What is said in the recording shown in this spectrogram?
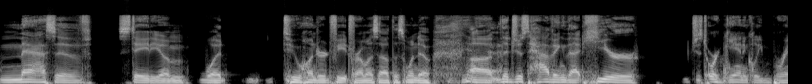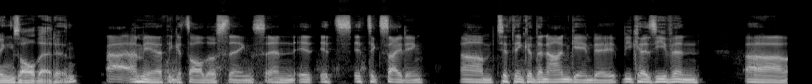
massive stadium, what 200 feet from us out this window, uh, that just having that here just organically brings all that in. I I mean, I think it's all those things, and it, it's it's exciting um, to think of the non-game day because even uh,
